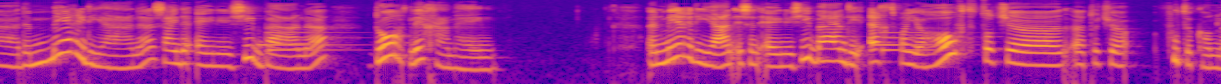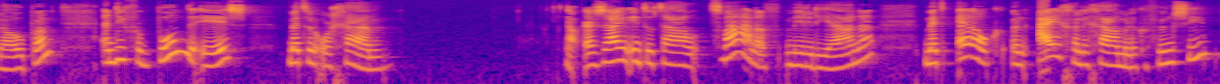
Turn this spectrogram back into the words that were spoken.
Uh, de meridianen zijn de energiebanen door het lichaam heen. Een meridiaan is een energiebaan die echt van je hoofd tot je, uh, tot je voeten kan lopen. En die verbonden is met een orgaan. Nou, er zijn in totaal 12 meridianen met elk een eigen lichamelijke functie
